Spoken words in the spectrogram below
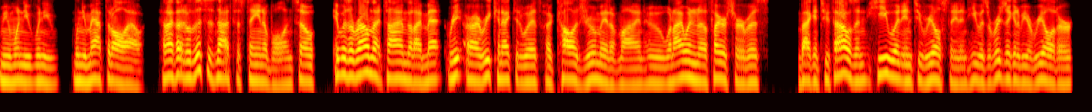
I mean, when you, when you, when you mapped it all out. And I thought, well, this is not sustainable. And so it was around that time that I met, re, or I reconnected with a college roommate of mine who, when I went into the fire service, back in 2000, he went into real estate and he was originally going to be a realtor.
